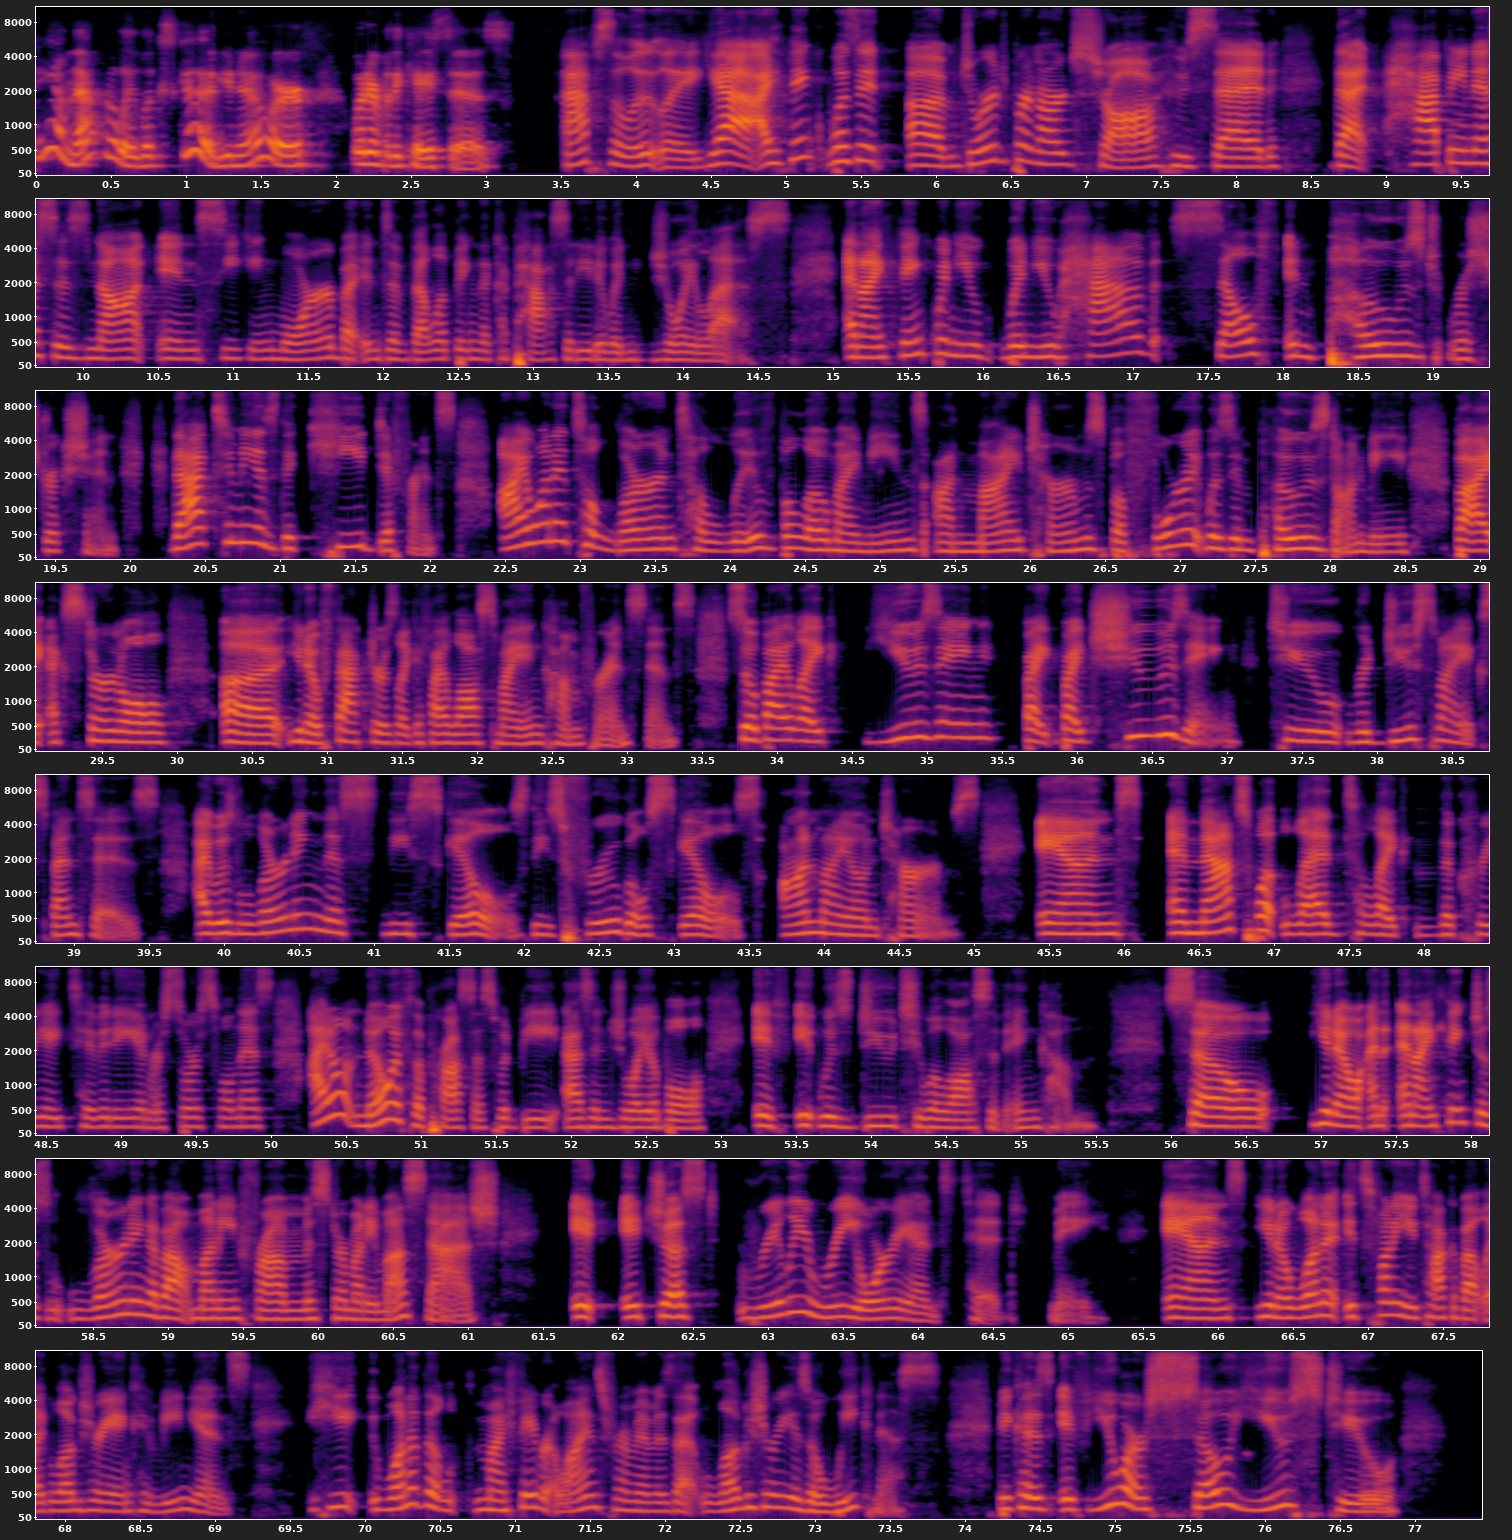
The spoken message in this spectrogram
damn, that really looks good, you know, or whatever the case is. Absolutely. Yeah. I think, was it um, George Bernard Shaw who said that happiness is not in seeking more but in developing the capacity to enjoy less. And i think when you when you have self-imposed restriction that to me is the key difference. I wanted to learn to live below my means on my terms before it was imposed on me by external uh you know factors like if i lost my income for instance. So by like using by by choosing to reduce my expenses i was learning this these skills these frugal skills on my own terms. And and that's what led to like the creativity and resourcefulness. I don't know if the process would be as enjoyable if it was due to a loss of income. So you know and and i think just learning about money from mr money mustache it it just really reoriented me. And you know one it's funny you talk about like luxury and convenience. He one of the my favorite lines from him is that luxury is a weakness because if you are so used to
